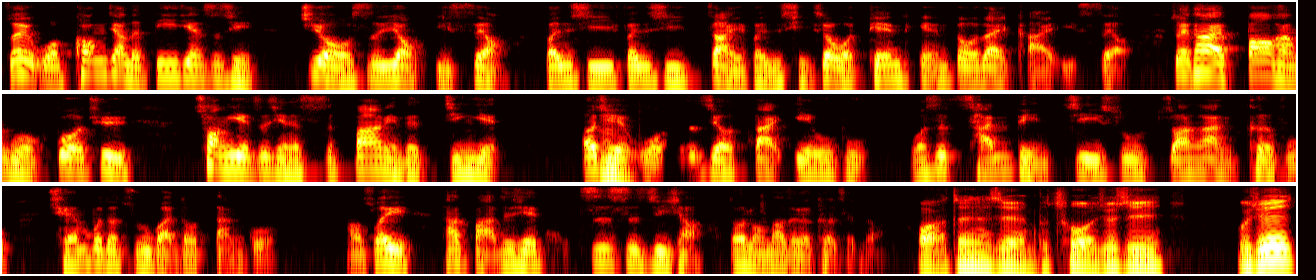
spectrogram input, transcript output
所以我空降的第一件事情就是用 Excel 分析分析再分析，所以我天天都在开 Excel，所以它还包含我过去创业之前的十八年的经验，而且我不是只有带业务部，我是产品、技术、专案、客服全部的主管都当过，好，所以他把这些知识技巧都融到这个课程中。哇，真的是很不错，就是。我觉得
